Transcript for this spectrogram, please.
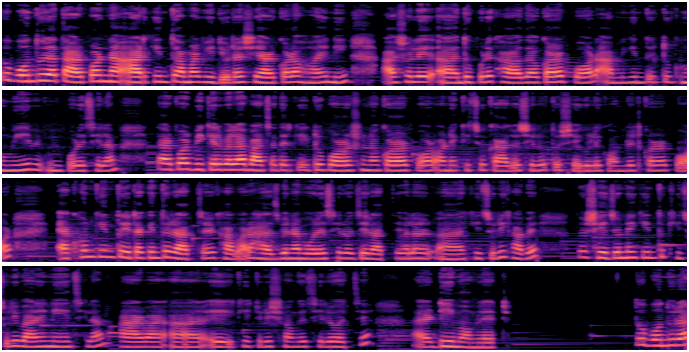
তো বন্ধুরা, তারপর না আর কিন্তু আমার ভিডিওটা শেয়ার করা হয়নি। আসলে দুপুরে খাওয়া দাওয়া করার পর আমি কিন্তু একটু ঘুমিয়ে পড়েছিলাম। তারপর বিকেলবেলা বাচ্চাদেরকে একটু পড়াশোনা করার পর অনেক কিছু কাজও ছিল, তো সেগুলি কমপ্লিট করার পর এখন কিন্তু এটা কিন্তু রাত্রের খাবার। হাজবেন্ড বলেছিল যে রাত্রিবেলা খিচুড়ি খাবে, তো সেজন্যই কিন্তু খিচুড়ি বানিয়ে নিয়েছিলাম। আর এই খিচুড়ির সঙ্গে ছিল হচ্ছে ডিম অমলেট তো বন্ধুরা,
